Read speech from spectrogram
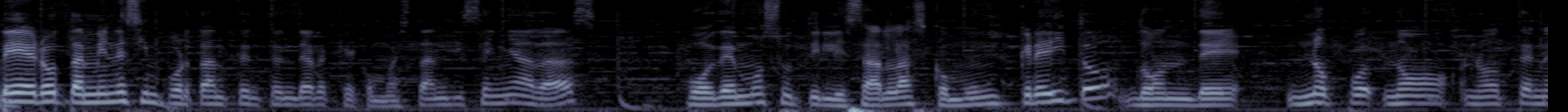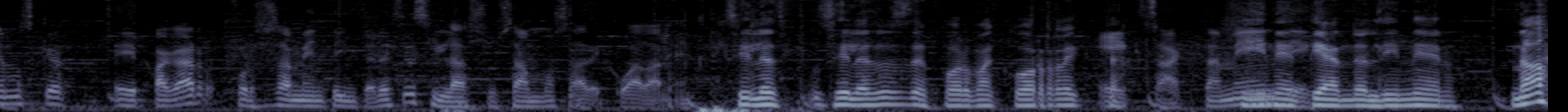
Pero también es importante entender que como están diseñadas, podemos utilizarlas como un crédito donde no, no, no tenemos que eh, pagar forzosamente intereses si las usamos adecuadamente. Si las, si las usas de forma correcta. Exactamente. Jineteando el dinero. ¿No?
